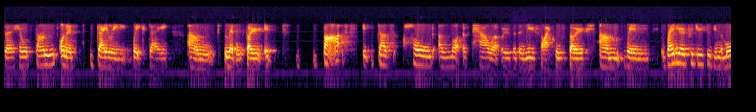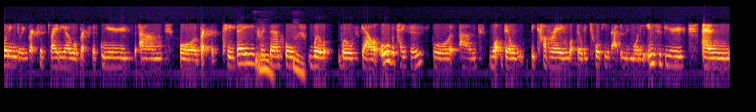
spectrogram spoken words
the Herald Sun on a daily, weekday um, level. So it, but it does hold a lot of power over the news cycle. So um, when radio producers in the morning doing breakfast radio or breakfast news um, or breakfast TV, for mm. example, mm. will will scour all the papers for um, what they'll be covering, what they'll be talking about in their morning interviews, and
